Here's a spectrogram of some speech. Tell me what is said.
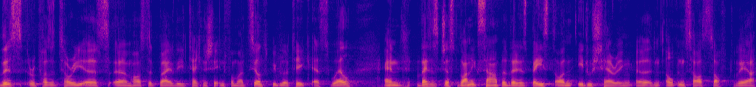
This repository is um, hosted by the Technische Informationsbibliothek as well. And that is just one example that is based on EduSharing, an open source software,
